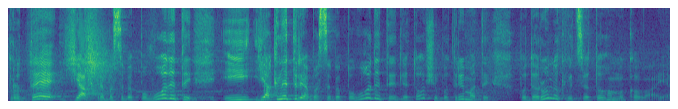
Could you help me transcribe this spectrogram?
про те, як треба себе поводити і як не треба себе поводити для того, щоб отримати подарунок від Святого Миколая.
